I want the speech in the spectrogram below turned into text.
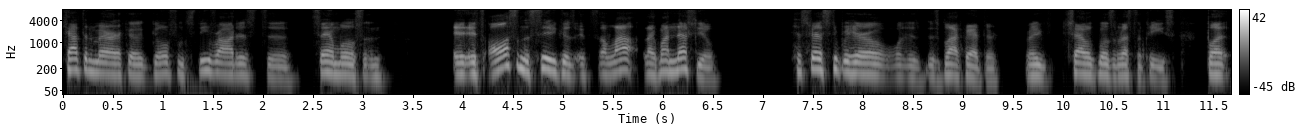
captain america go from steve rogers to sam wilson it, it's awesome to see because it's a lot like my nephew his favorite superhero is, is black panther right? Chadwick Boseman, rest in peace. But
